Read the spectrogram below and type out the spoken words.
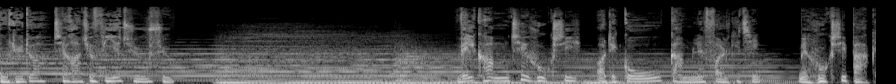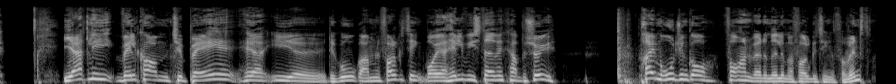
Du lytter til Radio 24 /7. Velkommen til Huxi og det gode gamle folketing med Huxi Bak. Hjertelig velkommen tilbage her i øh, det gode gamle Folketing, hvor jeg heldigvis stadigvæk har besøg. Preben Rudjengård, forhåndværende medlem af Folketinget for Venstre.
